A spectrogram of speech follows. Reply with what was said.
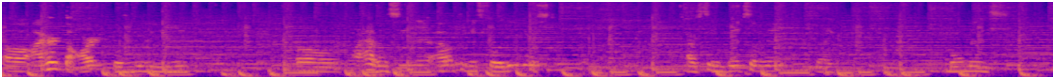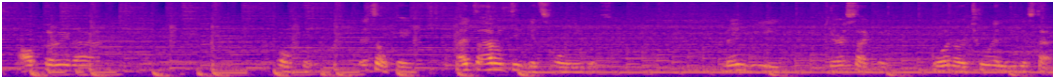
Uh, I heard the art was really unique. Uh, I haven't seen it. I don't think it's for elitists. I've seen bits of it, like moments. At okay. It's okay. I, I don't think it's for elitists. Maybe there's like one or two elitists that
